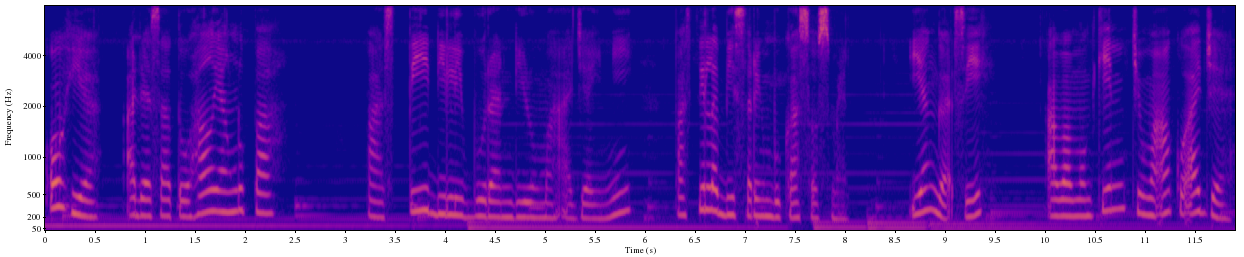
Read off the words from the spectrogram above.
Oh iya, ada satu hal yang lupa. Pasti di liburan di rumah aja ini, pasti lebih sering buka sosmed. Iya nggak sih? Apa mungkin cuma aku aja?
